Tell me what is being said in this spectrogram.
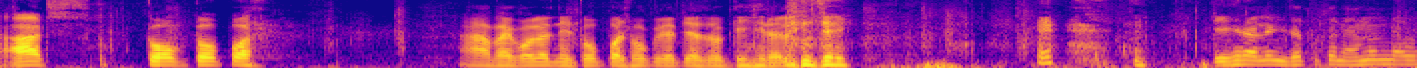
આર્ટ્સ ટોપ ટોપર હા ભાઈ કોલેજની ટોપર છોકરી અત્યારે તો ઘેરા લઈને જાય. ઘેરા લઈને જતો તને આનંદ આવે.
